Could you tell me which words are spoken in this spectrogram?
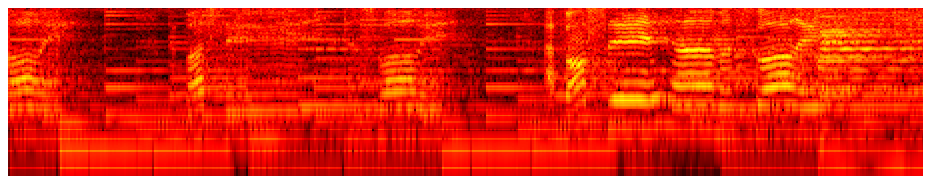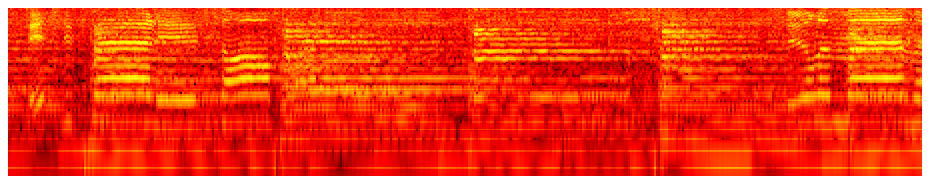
Soirée, à passer ta soirée, à penser à ma soirée. Et tu fais les sans sur le même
